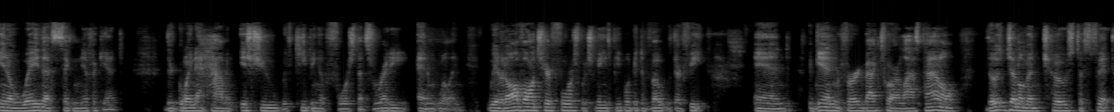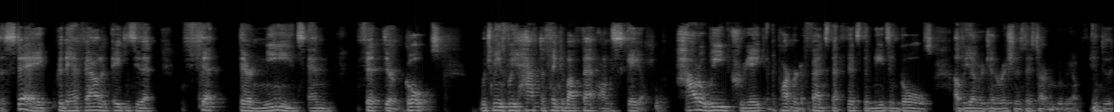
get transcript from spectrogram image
in a way that's significant, they're going to have an issue with keeping a force that's ready and willing. We have an all volunteer force, which means people get to vote with their feet. And again, referring back to our last panel, those gentlemen chose to fit to stay because they had found an agency that fit their needs and fit their goals which means we have to think about that on scale. How do we create a Department of Defense that fits the needs and goals of a younger generation as they start moving up into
